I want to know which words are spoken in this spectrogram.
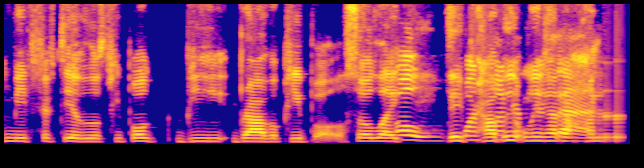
made fifty of those people be Bravo people. So like oh, they probably only had a 100%. hundred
